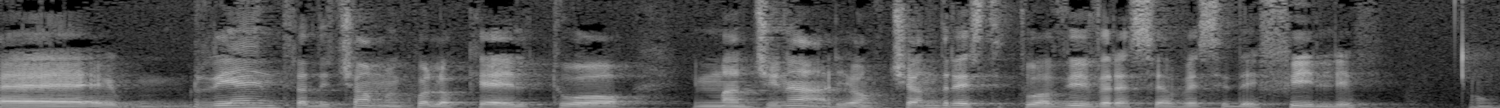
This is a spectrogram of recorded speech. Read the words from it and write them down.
eh, rientra diciamo in quello che è il tuo immaginario? Ci andresti tu a vivere se avessi dei figli? Oh,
